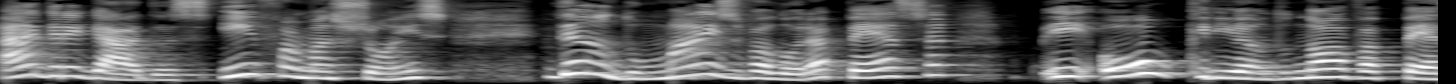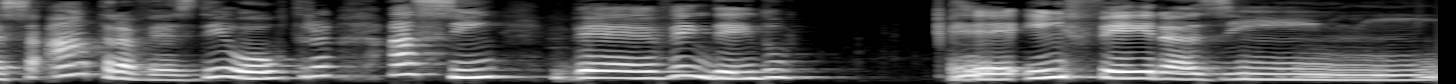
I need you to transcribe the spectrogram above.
agregadas informações dando mais valor à peça, e, ou criando nova peça através de outra, assim é, vendendo é, em feiras, em,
